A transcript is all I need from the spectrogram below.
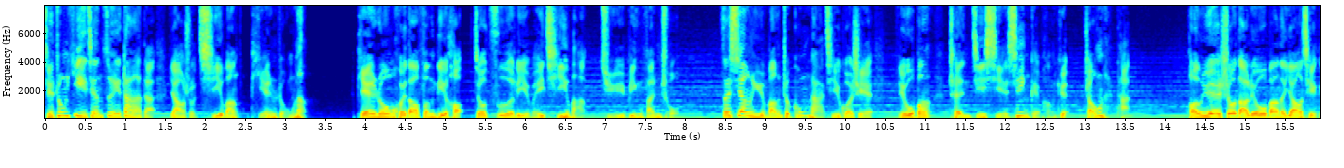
其中意见最大的要数齐王田荣了。田荣回到封地后，就自立为齐王，举兵反楚。在项羽忙着攻打齐国时，刘邦趁机写信给彭越招揽他。彭越收到刘邦的邀请，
